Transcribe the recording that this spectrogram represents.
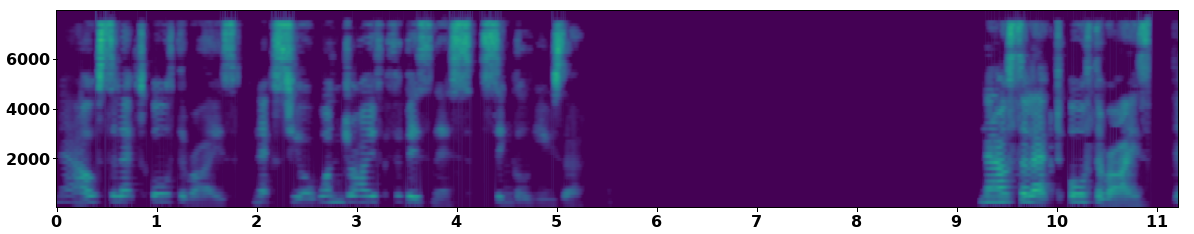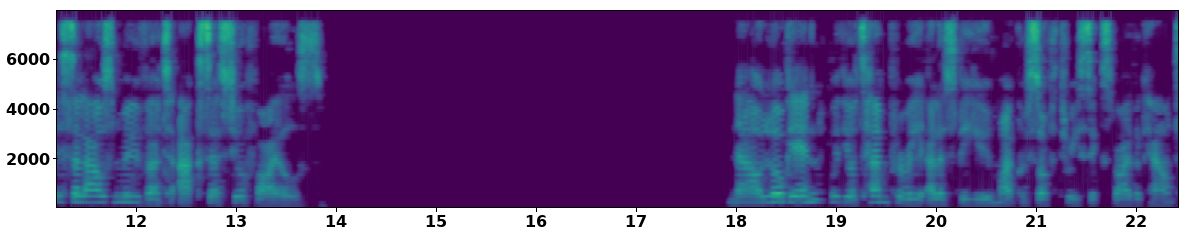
Now select Authorize next to your OneDrive for Business single user. Now select Authorize. This allows Mover to access your files. Now log in with your temporary LSBU Microsoft 365 account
